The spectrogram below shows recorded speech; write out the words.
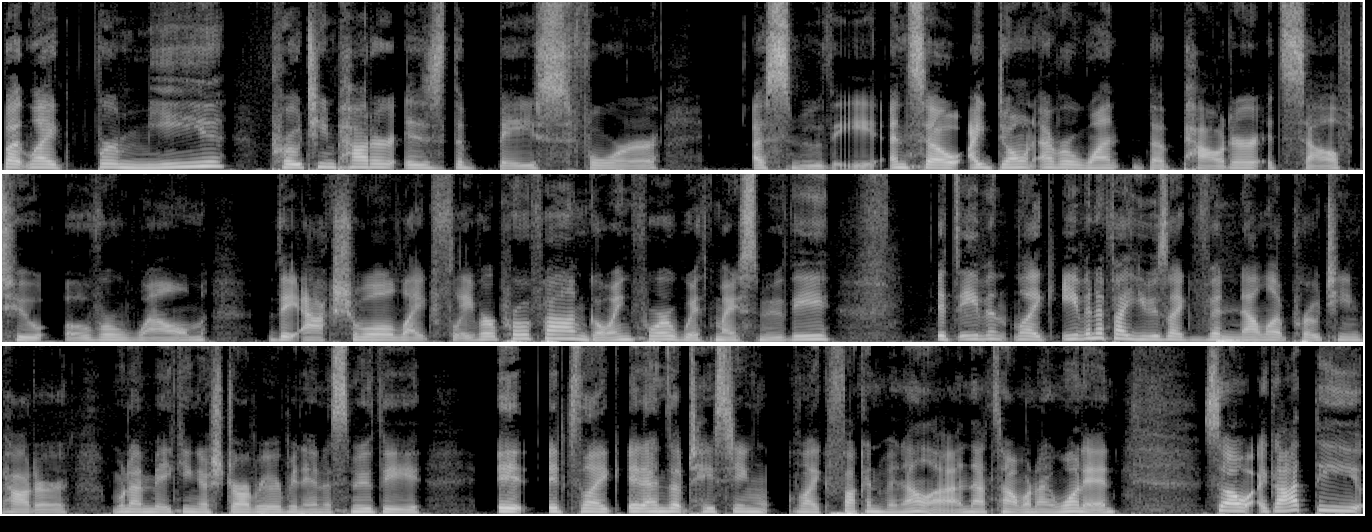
But like for me, protein powder is the base for a smoothie. And so I don't ever want the powder itself to overwhelm the actual like flavor profile I'm going for with my smoothie it's even like even if I use like vanilla protein powder when I'm making a strawberry banana smoothie, it it's like it ends up tasting like fucking vanilla and that's not what I wanted. So I got the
